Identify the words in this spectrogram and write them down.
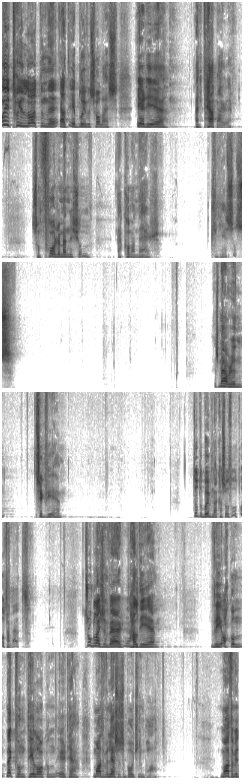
Og i tog løtene at jeg ble så leis er jeg en tapare som får menneskene å komme nær til Jesus. Det som er en sikker vi er Då då bibeln kan så utan nät. Trobelation var halde jeg vi okkom nekvun til okkom er til maten vi leser så bogen på. Maten vi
